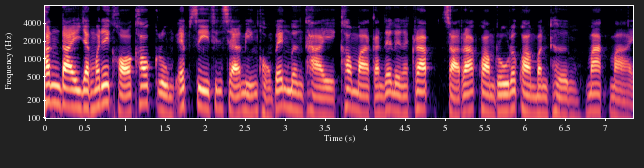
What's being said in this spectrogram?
ท่านใดยังไม่ได้ขอเข้ากลุ่ม FC สินแสหมิงของเบ้งเมืองไทยเข้ามากันได้เลยนะครับ สาระความรู้และความบันเทิงมากมาย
